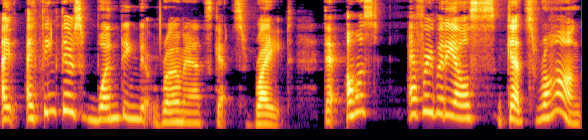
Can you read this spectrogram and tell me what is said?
I, I think there's one thing that romance gets right that almost everybody else gets wrong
